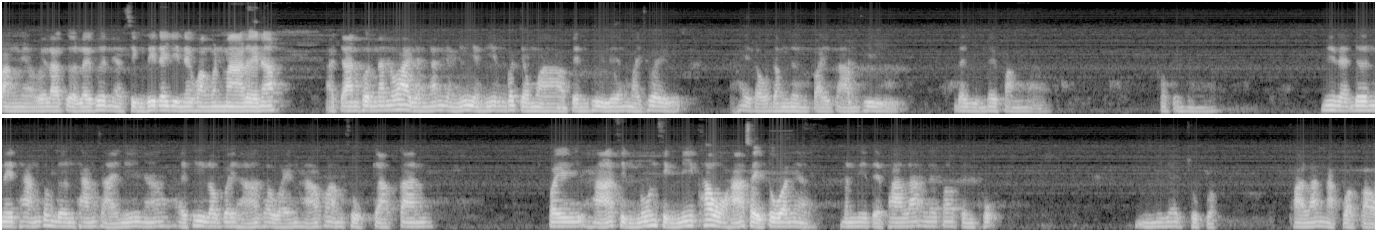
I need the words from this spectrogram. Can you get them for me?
ฟังเนี่ยเวลาเกิดอะไรขึ้นเนี่ยสิ่งที่ได้ยินได้ฟังมันมาเลยนะอาจารย์คนนั้นว่าอย่างนั้นอย่างนี้อย่างนี้มันก็จะมาเป็นพี่เลี้ยงมาช่วย ให้เราดำเนินไปตามที่ได้ยินได้ฟังมา ก็เป็นอย่างนั้นนี่แหละเดินในทางต้องเดินทางสายนี้นะไอ้ที่เราไปหาแสวงหาความสุขจากการ ไปหาสิ่งนู้นสิ่งนี้เข้าหาใส่ตัวเนี่ย มันมีแต่ภาระแล้วก็เป็นทุกข์มันไม่ใช่สุขหรอกภาระหนักกว่าเก่า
